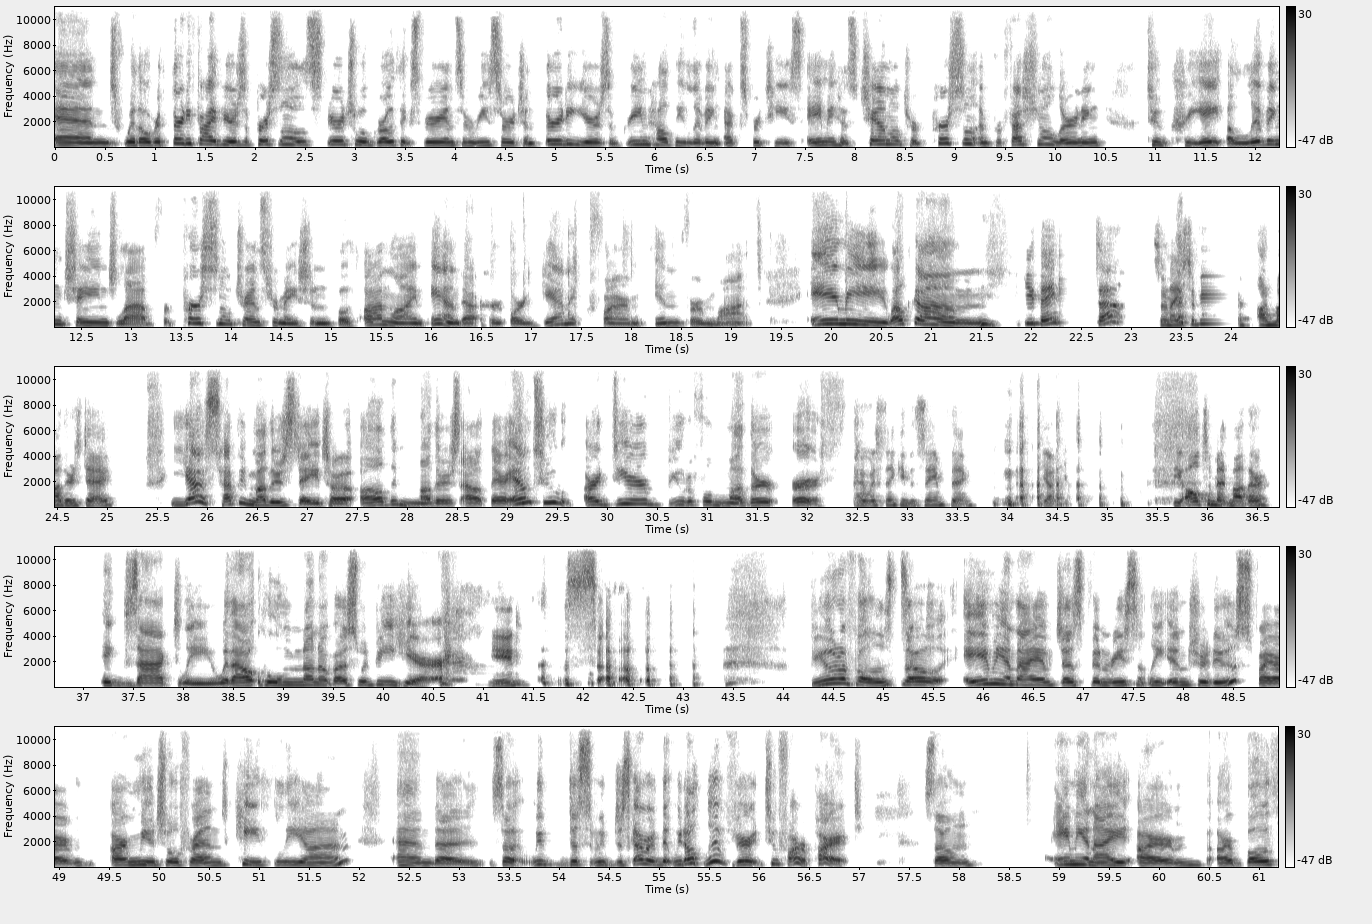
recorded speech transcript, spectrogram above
And with over 35 years of personal spiritual growth experience and research and 30 years of green healthy living expertise, Amy has channeled her personal and professional learning to create a living change lab for personal transformation, both online and at her organic farm in Vermont. Amy, welcome. Thank you. Thank you. So nice to be here on Mother's Day. Yes, happy Mother's Day to all the mothers out there and to our dear, beautiful Mother Earth. I was thinking the same thing. yep. The ultimate mother. Exactly, without whom none of us would be here. Indeed. so beautiful. So Amy and I have just been recently introduced by our our mutual friend Keith Leon. And uh, so we've just we've discovered that we don't live very too far apart. So Amy and I are are both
